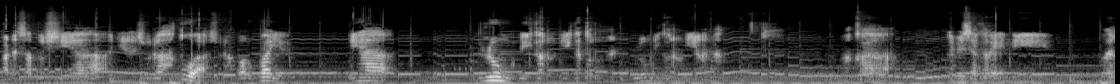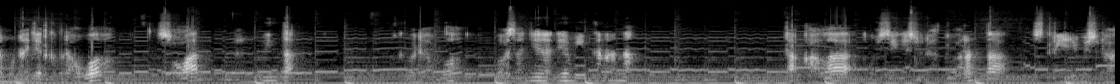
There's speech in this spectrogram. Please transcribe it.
pada saat usianya sudah tua sudah berbaya dia belum dikaruniai keturunan belum dikaruniai anak maka Nabi Zakaria ini bermunajat kepada Allah sholat minta kepada Allah bahwasanya dia menginginkan anak. Tak kala usianya sudah tua renta istrinya juga sudah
